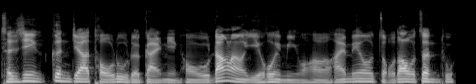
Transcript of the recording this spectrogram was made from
呈现更加投入的概念。吼，我当然也会迷惘哈，还没有走到正途，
